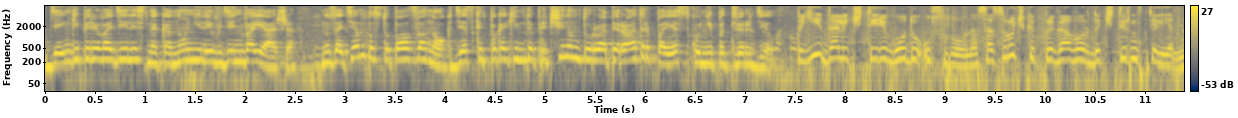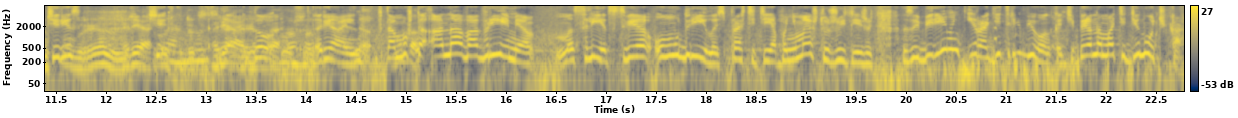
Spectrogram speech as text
Деньги переводились накануне или в день вояжа. Но затем поступал звонок, дескать, по каким-то причинам туроператор поездку не подтвердил. Ей дали 4 года условно, со срочкой приговор до 14 лет. Ну, Через... Реально? Реально. реально, да, реально. Потому что она во время следствия умудрилась, простите, я понимаю, что жить ей жить, забеременеть и родить ребенка. Теперь она мать-одиночка.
